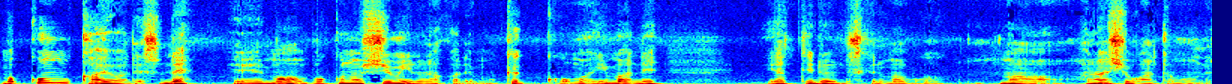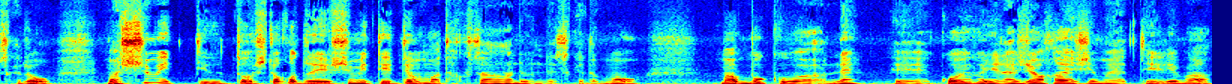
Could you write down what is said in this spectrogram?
まあ、今回はですね、えー、まあ僕の趣味の中でも結構まあ今ね、やってるんですけど、まあ僕、まあ話しようかなと思うんですけど、まあ趣味っていうと、一言で趣味って言ってもまあたくさんあるんですけども、まあ僕はね、えー、こういうふうにラジオ配信もやっていれば、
